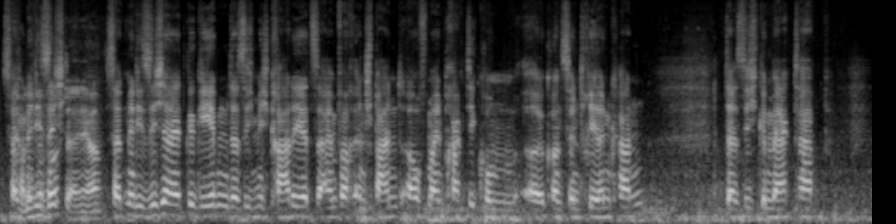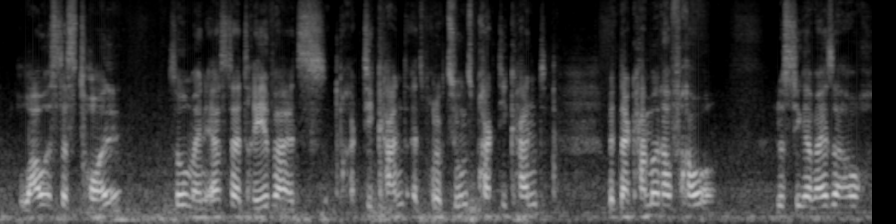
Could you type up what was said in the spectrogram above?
Es hat Kann mir die vorstellen, ja. Es hat mir die Sicherheit gegeben, dass ich mich gerade jetzt einfach entspannt auf mein Praktikum äh, konzentrieren kann. Dass ich gemerkt habe, wow, ist das toll. So, mein erster Dreh war als Praktikant, als Produktionspraktikant mit einer Kamerafrau, lustigerweise auch.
